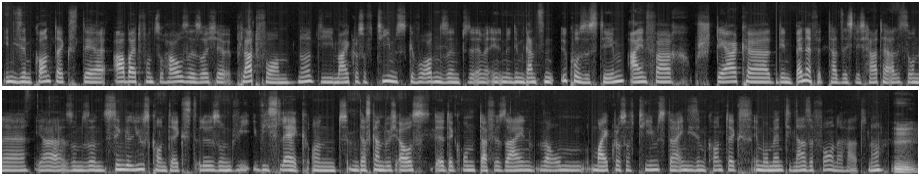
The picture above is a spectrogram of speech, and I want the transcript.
in diesem Kontext der Arbeit von zu Hause solche Plattformen Plattform, ne, die Microsoft Teams geworden sind, äh, mit dem ganzen Ökosystem, einfach stärker den Benefit tatsächlich hatte als so eine, ja, so, so ein Single-Use-Kontext-Lösung wie, wie Slack. Und das kann durchaus der, der Grund dafür sein, warum Microsoft Teams da in diesem Kontext im Moment die Nase vorne hat. Ne? Mhm.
